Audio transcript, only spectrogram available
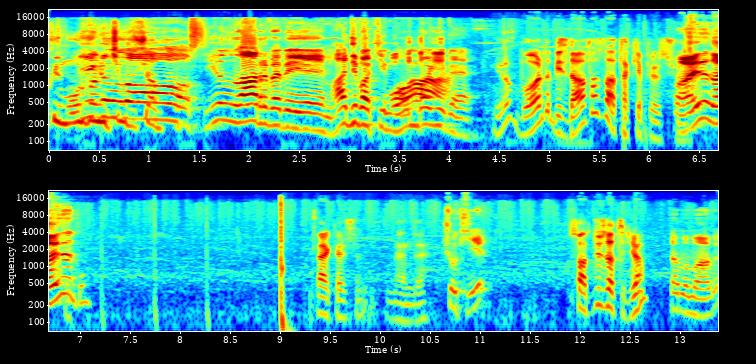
Kuyum oradan içim düşeceğim. Yıllar, yıllar bebeğim. Hadi bakayım bomba gibi. Yok bu arada biz daha fazla atak yapıyoruz şu an. Aynen aynen. Berkay sen ben de. Çok iyi. Suat düz atacağım. Tamam abi.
